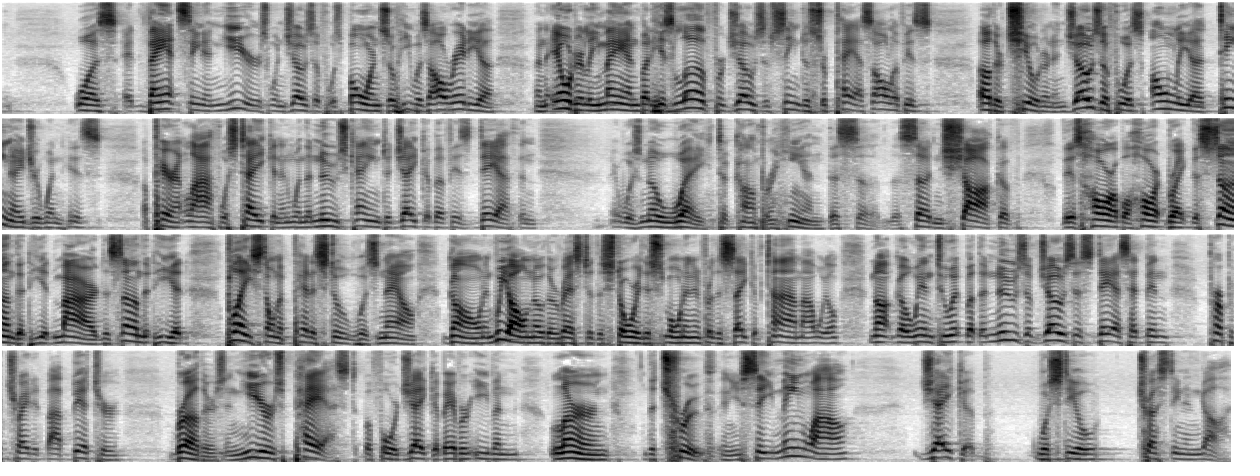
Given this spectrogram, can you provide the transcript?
was advancing in years when Joseph was born, so he was already a, an elderly man, but his love for Joseph seemed to surpass all of his other children. And Joseph was only a teenager when his apparent life was taken and when the news came to Jacob of his death. And there was no way to comprehend this, uh, the sudden shock of this horrible heartbreak. The son that he admired, the son that he had placed on a pedestal, was now gone. And we all know the rest of the story this morning, and for the sake of time, I will not go into it. But the news of Joseph's death had been perpetrated by bitter brothers, and years passed before Jacob ever even learned the truth. And you see, meanwhile, Jacob was still trusting in God,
